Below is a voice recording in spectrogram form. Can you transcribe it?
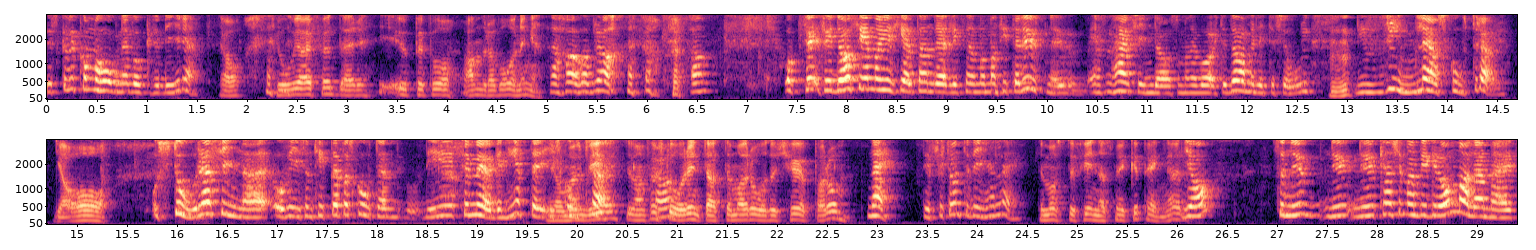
Det ska vi komma ihåg när vi åker förbi det. ja. Jo, jag är född där uppe på andra våningen. Jaha, vad bra. ja. Och för, för idag ser man ju helt andra, liksom, om man tittar ut nu, en sån här fin dag som man har varit idag med lite sol. Mm. Det vimlar av skotrar. Ja, Och stora fina, och vi som tittar på skotern, det är förmögenheter i ja men skotrar. visst, man förstår inte att de har råd att köpa dem. Nej, det förstår inte vi heller. Det måste finnas mycket pengar. Ja. Så nu, nu, nu kanske man bygger om alla de här,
